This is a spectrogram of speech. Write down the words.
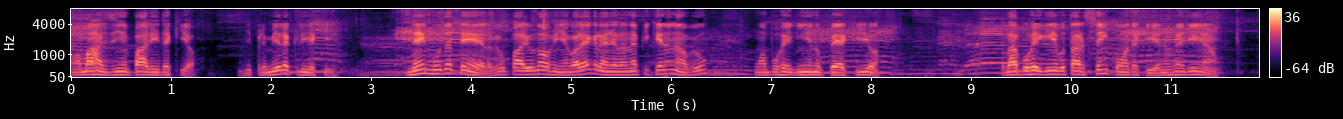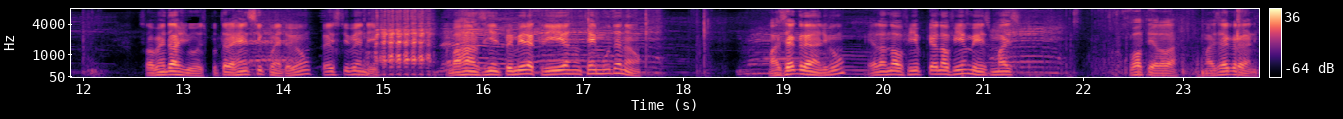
Uma marzinha parida aqui, ó. De primeira cria aqui. Nem muda tem ela, viu? Pariu novinha. Agora é grande, ela não é pequena não, viu? Uma borreguinha no pé aqui, ó. A borreguinha botaram 100 conto aqui, eu não vendi não. Só vende as duas, por 350, viu? Preço de vender. Marranzinha de primeira cria, não tem muda não. Mas é grande, viu? Ela é novinha porque é novinha mesmo, mas... Volta ela lá, mas é grande.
